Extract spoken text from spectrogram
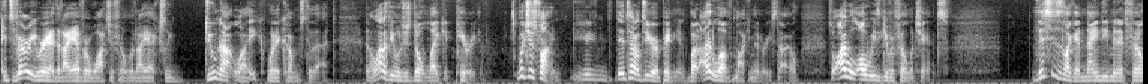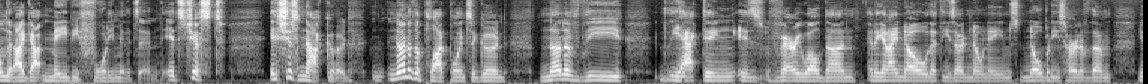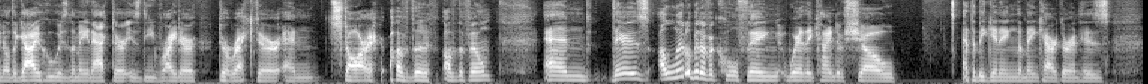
it's very rare that I ever watch a film that I actually do not like when it comes to that. And a lot of people just don't like it, period. Which is fine. You're entitled to your opinion, but I love mockumentary style. So I will always give a film a chance. This is like a 90 minute film that I got maybe 40 minutes in. It's just it's just not good. None of the plot points are good. None of the the acting is very well done. And again, I know that these are no names. Nobody's heard of them. You know, the guy who is the main actor is the writer, director, and star of the of the film. And there's a little bit of a cool thing where they kind of show at the beginning the main character and his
